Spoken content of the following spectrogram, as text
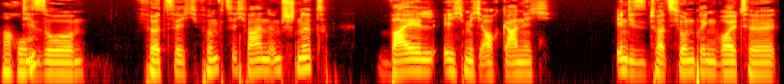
Warum? die so 40, 50 waren im Schnitt, weil ich mich auch gar nicht in die Situation bringen wollte,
